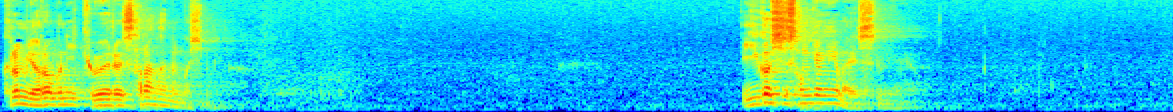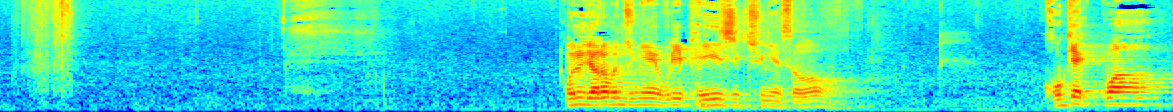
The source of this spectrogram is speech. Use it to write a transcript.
그럼 여러분이 교회를 사랑하는 것입니다. 이것이 성경의 말씀이에요. 오늘 여러분 중에 우리 베이직 중에서 고객과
